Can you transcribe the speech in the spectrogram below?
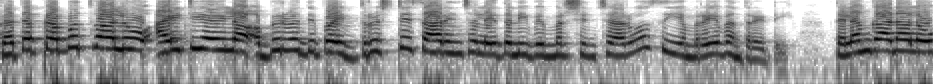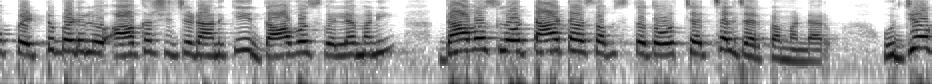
గత ప్రభుత్వాలు ఐటీఐల అభివృద్ధిపై దృష్టి సారించలేదని విమర్శించారు సీఎం రేవంత్ రెడ్డి. తెలంగాణలో పెట్టుబడులు ఆకర్షించడానికి దావోస్ వెళ్ళామని దావోస్లో టాటా సంస్థతో చర్చలు జరిపామన్నారు. ఉద్యోగ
